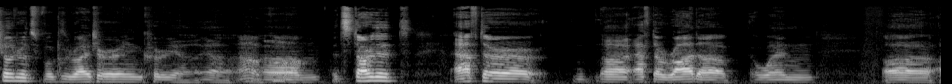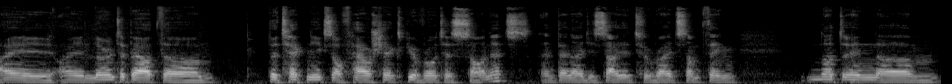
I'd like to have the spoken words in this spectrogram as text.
children's book writer in Korea. Yeah. Oh, cool. Um, it started after uh, after RADA when uh, I I learned about the um, the techniques of how Shakespeare wrote his sonnets, and then I decided to write something not in um,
